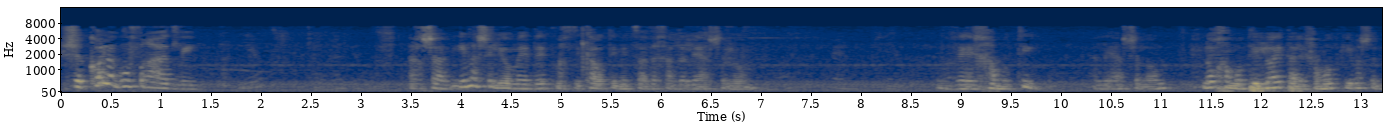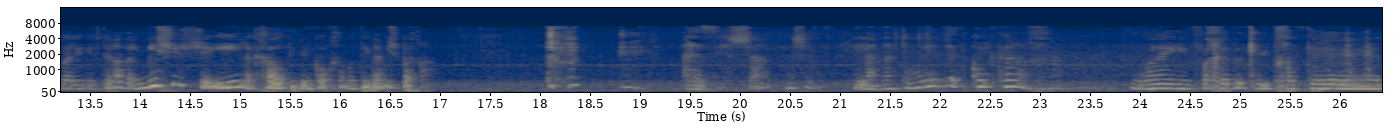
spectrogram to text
שכל הגוף רעד לי. עכשיו, אימא שלי עומדת, מחזיקה אותי מצד אחד עליה שלום, וחמותי עליה שלום, לא חמותי, לא הייתה לי חמות כי אימא של בעלי נפטרה, אבל מישהי שהיא לקחה אותי במקום חמותי מהמשפחה. אז ישר, למה את אוהבת כל כך? וואי, היא מפחדת להתחתן.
